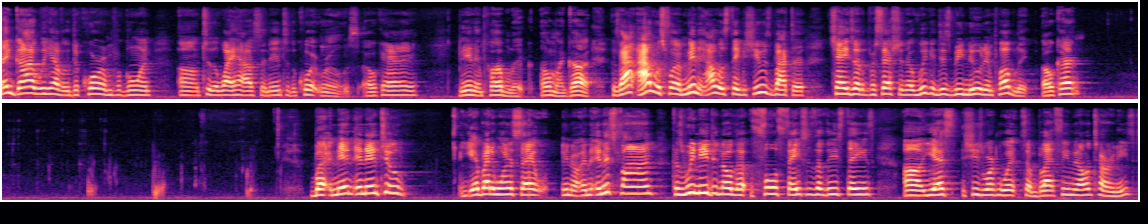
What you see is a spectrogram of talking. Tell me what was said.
Thank God we have a decorum for going um, to the White House and into the courtrooms. Okay. Being in public. Oh my God. Because I, I was for a minute, I was thinking she was about to change up the perception that we could just be nude in public. Okay. But and then and then too everybody want to say, you know, and, and it's fine because we need to know the full faces of these things. Uh, yes, she's working with some black female attorneys,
